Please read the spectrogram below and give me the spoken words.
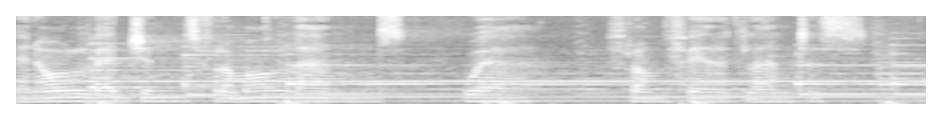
in all legends from all lands, were from fair Atlantis.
